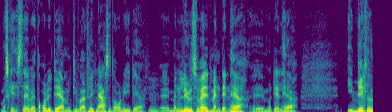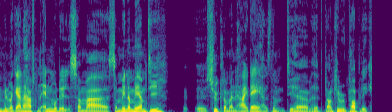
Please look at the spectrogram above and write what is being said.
måske stadig var dårlige idéer, men de var i hvert fald ikke nær så dårlige idéer. Mm. Øh, men alligevel så valgte man den her øh, model her. I virkeligheden ville man gerne have haft en anden model, som, er, som minder mere om de øh, cykler, man har i dag. Altså de her, hvad hedder det, Donkey Republic.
